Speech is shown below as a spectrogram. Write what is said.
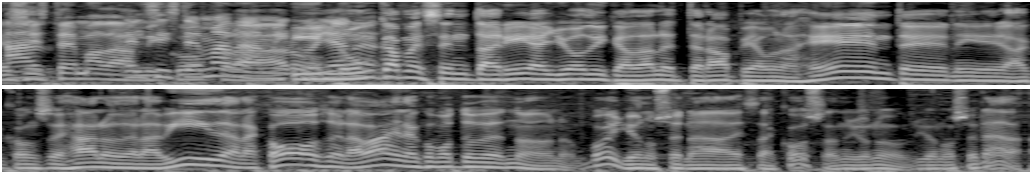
El ah, sistema dámico. El sistema claro. Y ya nunca la- me sentaría yo de que a darle terapia a una gente, ni aconsejarlo de la vida, la cosa, la vaina, como tú ves. No, no, pues yo no sé nada de esas cosas, yo no, yo no sé nada.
